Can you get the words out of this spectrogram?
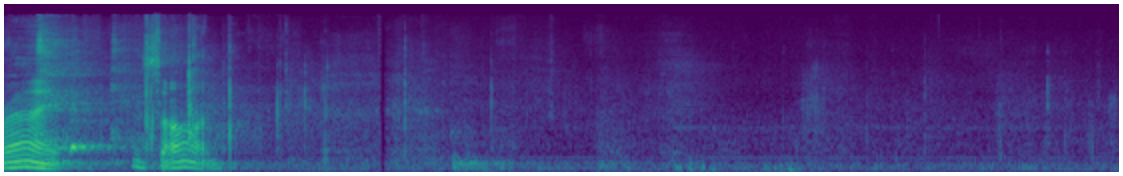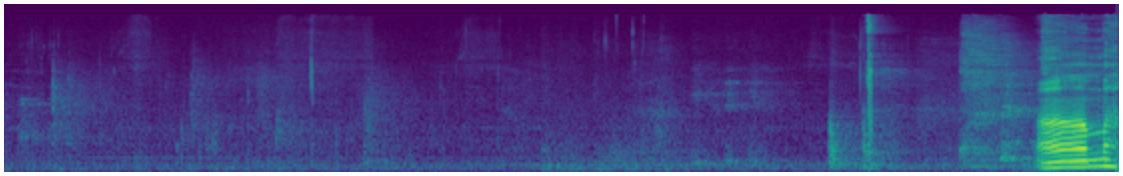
All right, it's on. Um,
